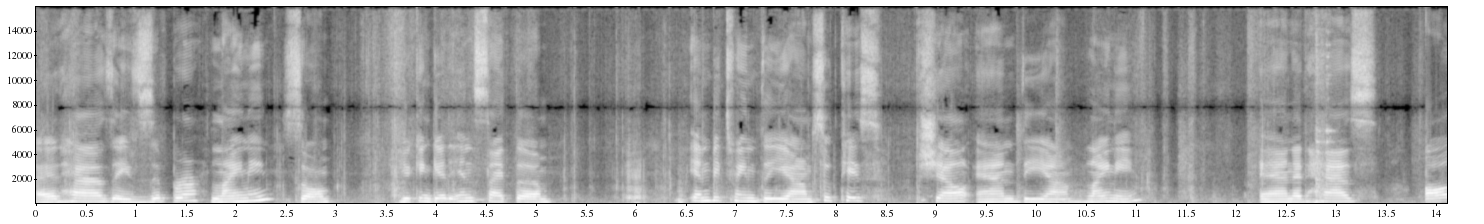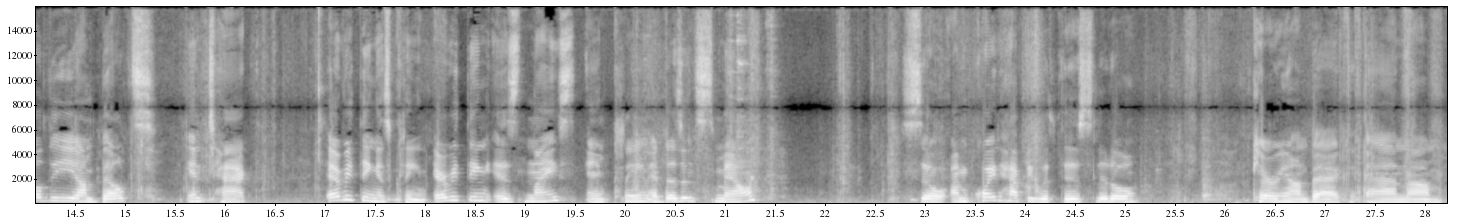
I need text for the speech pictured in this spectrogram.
It has a zipper lining, so you can get inside the, in between the um, suitcase shell and the um, lining. And it has all the um, belts intact. Everything is clean. Everything is nice and clean. It doesn't smell. So I'm quite happy with this little carry-on bag. And um,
